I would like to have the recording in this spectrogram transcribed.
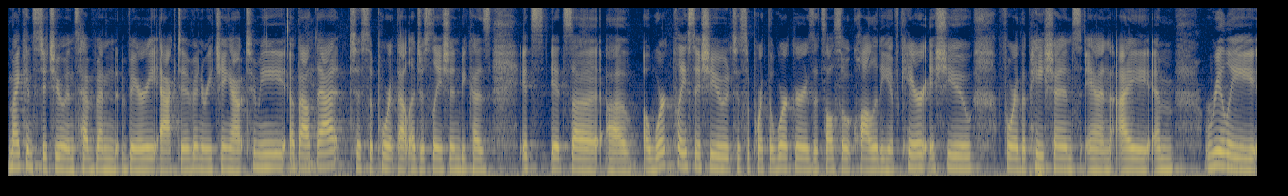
my constituents have been very active in reaching out to me about that to support that legislation because it's it's a, a, a, workplace issue to support the workers. It's also a quality of care issue for the patients, and I am really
